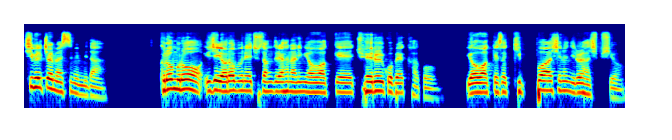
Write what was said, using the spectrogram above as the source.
11절 말씀입니다. 그러므로 이제 여러분의 조상들의 하나님 여호와께 죄를 고백하고 여호와께서 기뻐하시는 일을 하십시오.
